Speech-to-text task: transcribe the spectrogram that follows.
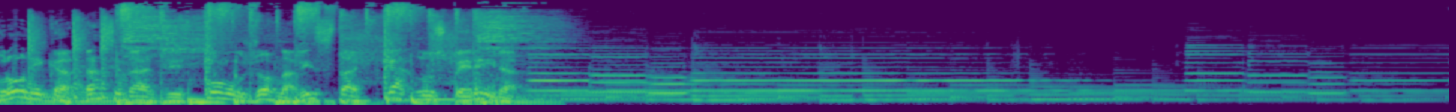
Crônica da Cidade, com o jornalista Carlos Pereira.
